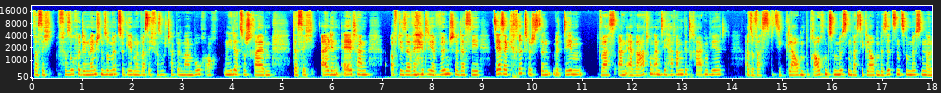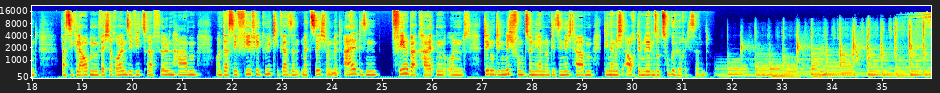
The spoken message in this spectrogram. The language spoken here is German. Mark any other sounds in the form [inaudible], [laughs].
was ich versuche den Menschen so mitzugeben und was ich versucht habe in meinem Buch auch niederzuschreiben, dass ich all den Eltern auf dieser [laughs] Welt hier wünsche, dass sie sehr, sehr kritisch sind mit dem, was an Erwartung an sie herangetragen wird. Also was sie glauben, brauchen zu müssen, was sie glauben, besitzen zu müssen und was sie glauben, welche Rollen sie wie zu erfüllen haben und dass sie viel, viel gütiger sind mit sich und mit all diesen Fehlbarkeiten und Dingen, die nicht funktionieren und die sie nicht haben, die nämlich auch dem Leben so zugehörig sind.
